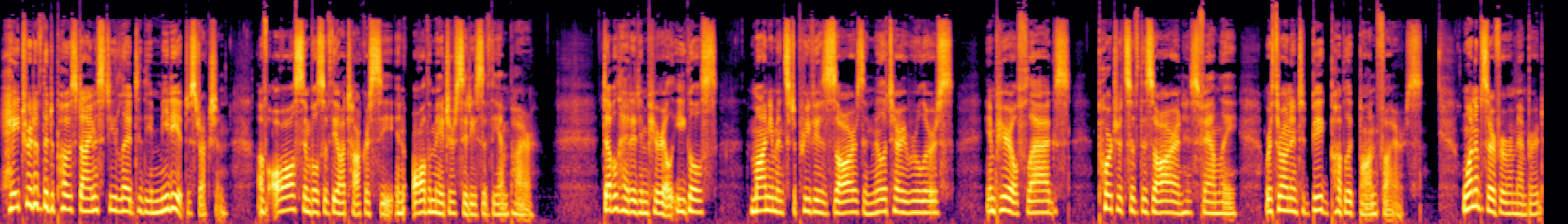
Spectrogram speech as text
Hatred of the deposed dynasty led to the immediate destruction of all symbols of the autocracy in all the major cities of the empire. Double headed imperial eagles, monuments to previous czars and military rulers, imperial flags, portraits of the czar and his family were thrown into big public bonfires. One observer remembered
